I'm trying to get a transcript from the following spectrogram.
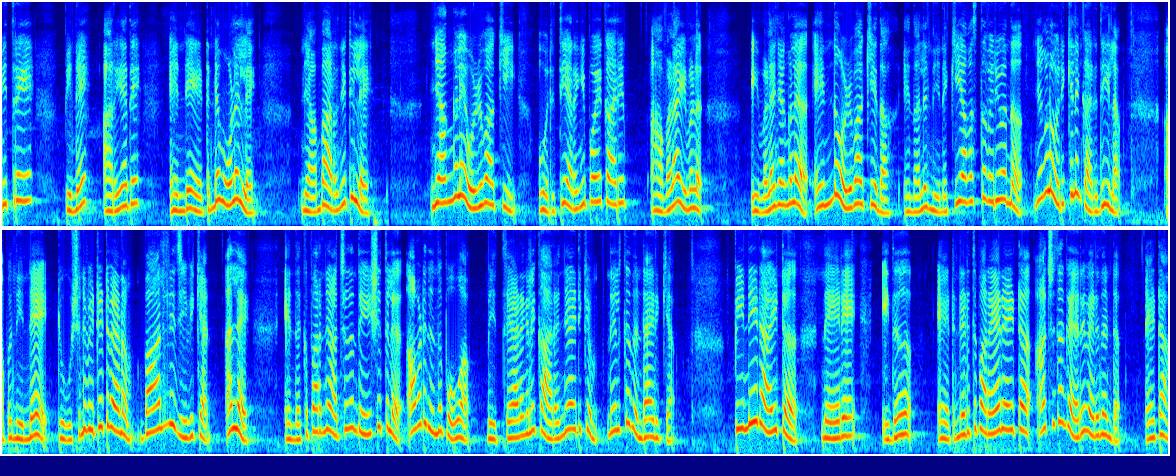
മിത്രയെ? പിന്നെ അറിയാതെ എന്റെ ഏട്ടന്റെ മോളല്ലേ? ഞാൻ പറഞ്ഞിട്ടില്ലേ? ഞങ്ങളെ ഒഴിവാക്കി ഒരുത്തി ഇറങ്ങിപ്പോയ കാര്യം അവളാ ഇവൾ. ഇവളെ ഞങ്ങൾ എന്നെ ഒഴിവാക്കിയതാ. എന്നാലും നിനക്ക് ഈ അവസ്ഥ വരുമെന്ന് ഞങ്ങൾ ഒരിക്കലും കരുതിയില്ല. അപ്പൊ നിന്നെ ട്യൂഷന് വിട്ടിട്ട് വേണം ബാലിന് ജീവിക്കാൻ അല്ലേ? എന്നൊക്കെ പറഞ്ഞ അച്ഛനും ദേഷ്യത്തിൽ അവിടെ നിന്ന് പോവാം. മിത്രയാണെങ്കിൽ കരഞ്ഞായിരിക്കും നിൽക്കുന്നുണ്ടായിരിക്കാം. പിന്നീടായിട്ട് നേരെ ഇത് ഏട്ടന്റെ അടുത്ത് പറയാനായിട്ട് അച്യുതൻ കയറി വരുന്നുണ്ട്. ഏട്ടാ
